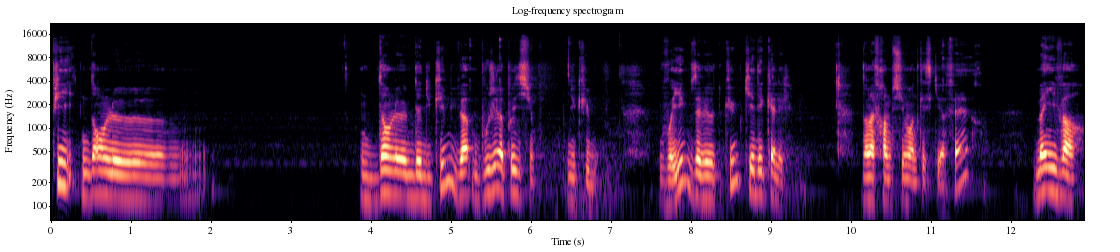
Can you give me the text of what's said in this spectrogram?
puis dans le dans le update du cube, il va bouger la position du cube vous voyez que vous avez votre cube qui est décalé. Dans la frame suivante, qu'est-ce qu'il va faire? Ben, Il va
